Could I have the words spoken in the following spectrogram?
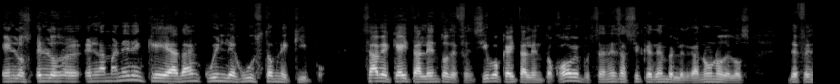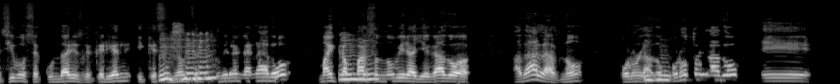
en, los, en, los, en la manera en que a Dan Quinn le gusta un equipo sabe que hay talento defensivo, que hay talento joven, pues tenés así que Denver les ganó uno de los defensivos secundarios que querían y que si no se hubieran ganado, Micah Parsons no hubiera llegado a, Dallas, ¿no? Por un lado. Por otro lado, eh,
